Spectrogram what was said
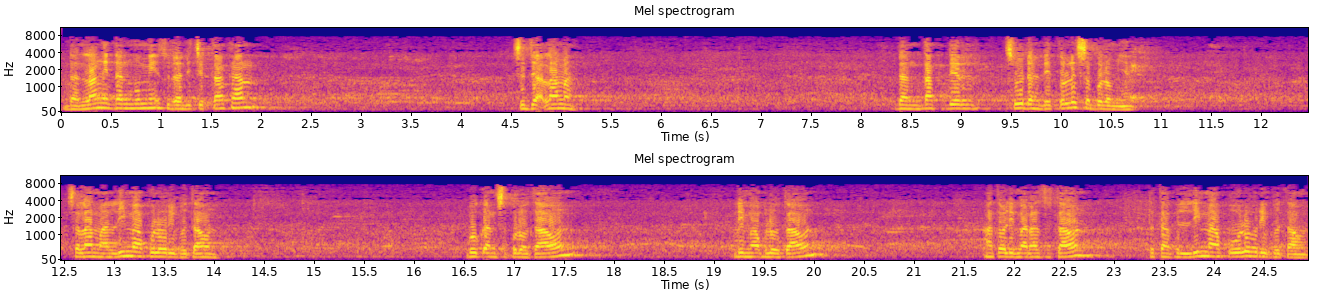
Dan langit dan bumi sudah diciptakan sejak lama. Dan takdir sudah ditulis sebelumnya. Selama 50 ribu tahun bukan 10 tahun 50 tahun atau 500 tahun tetapi 50 ribu tahun.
